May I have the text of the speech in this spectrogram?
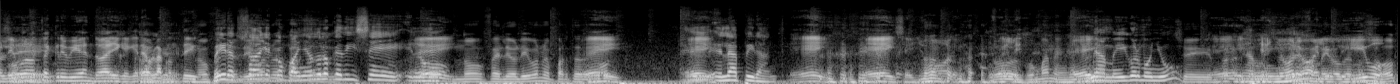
Dominicana. Olivo no está escribiendo ahí, que quiere hablar contigo. no, Mira, tú sabes que no acompañando lo que dice lo-. No, Feli Olivo no es parte del Ey, el, el aspirante. ey, ey, No, señores. no. Ey. Mi amigo el Moñú. Sí, pero no, señores, no, amigo de nosotros,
